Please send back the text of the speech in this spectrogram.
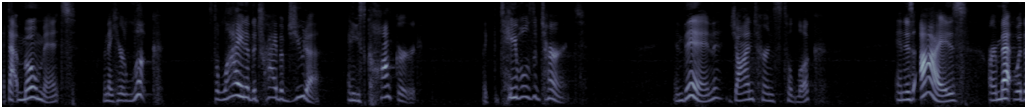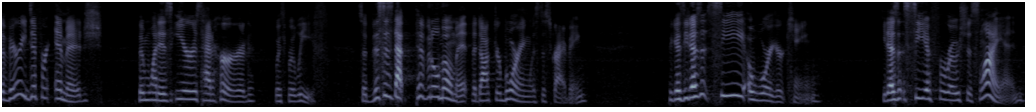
at that moment when they hear, Look, it's the lion of the tribe of Judah, and he's conquered. Like the tables have turned. And then John turns to look and his eyes are met with a very different image than what his ears had heard with relief. So, this is that pivotal moment that Dr. Boring was describing. Because he doesn't see a warrior king, he doesn't see a ferocious lion.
